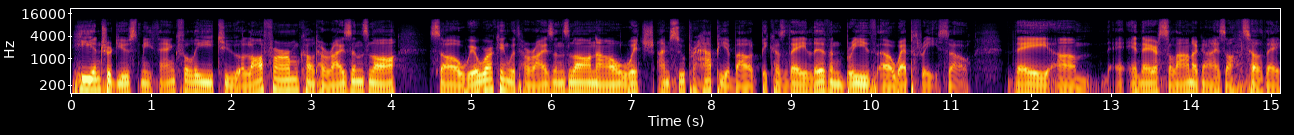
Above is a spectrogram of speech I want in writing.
He introduced me, thankfully, to a law firm called Horizons Law so we're working with Horizons Law now, which I'm super happy about because they live and breathe uh, Web3. So they, um, and they're Solana guys also, they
